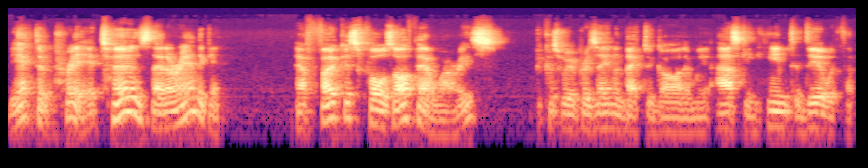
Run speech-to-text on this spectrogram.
The act of prayer turns that around again. Our focus falls off our worries because we present them back to God and we're asking Him to deal with them.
